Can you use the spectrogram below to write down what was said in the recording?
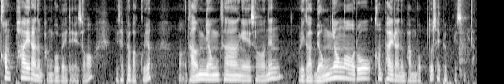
컴파일하는 방법에 대해서 살펴봤고요. 어, 다음 영상에서는 우리가 명령어로 컴파일하는 방법도 살펴보겠습니다.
